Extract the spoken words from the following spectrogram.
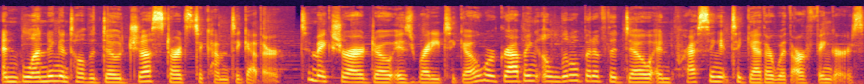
and blending until the dough just starts to come together. To make sure our dough is ready to go, we're grabbing a little bit of the dough and pressing it together with our fingers.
